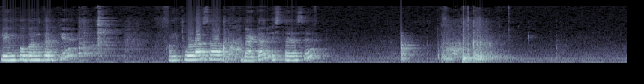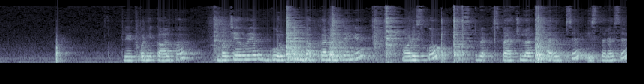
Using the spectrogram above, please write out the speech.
फ्लेम को बंद करके हम थोड़ा सा बैटर इस तरह से प्लेट पर निकालकर बचे हुए घोल को हम ढककर रख देंगे और इसको स्पैचुला की हेल्प से इस तरह से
